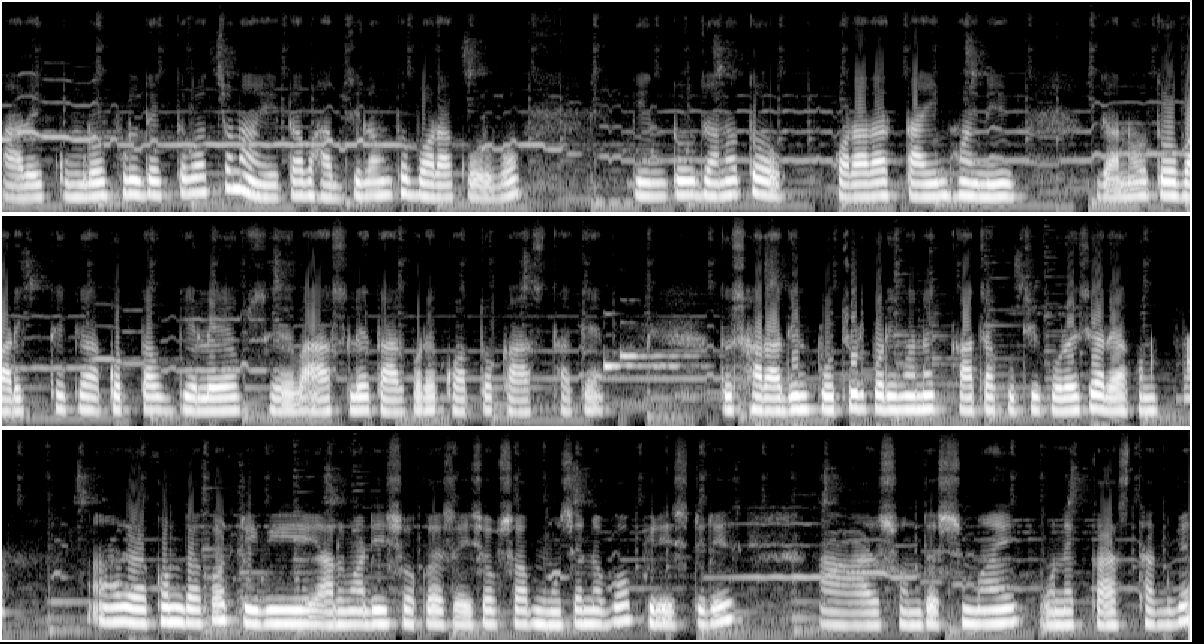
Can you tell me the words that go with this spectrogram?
আর এই কুমড়োর ফুল দেখতে পাচ্ছ না? এটা ভাবছিলাম তো বড়া করব। কিন্তু জানো তো, করার আর টাইম হয়নি। জানো তো, বাড়ির থেকে কোথাও গেলে সে আসলে তারপরে কত কাজ থাকে। তো সারাদিন প্রচুর পরিমাণে কাচাকুচি করেছে আর এখন আর এখন দেখো টিভি আলমারি, শোকেস এইসব সব মুছে নেব ফ্রিজ ট্রিজ আর সন্ধ্যের সময় অনেক কাজ থাকবে,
